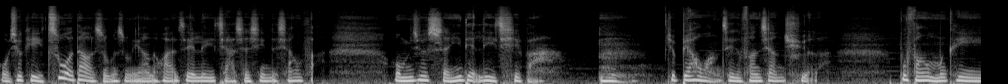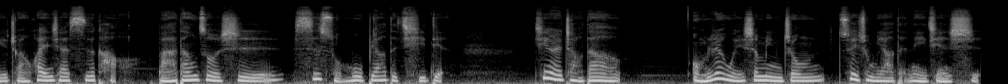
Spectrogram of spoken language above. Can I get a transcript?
我就可以做到什么什么样的话，这一类假设性的想法，我们就省一点力气吧，嗯，就不要往这个方向去了。不妨我们可以转换一下思考，把它当做是思索目标的起点，进而找到我们认为生命中最重要的那件事。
